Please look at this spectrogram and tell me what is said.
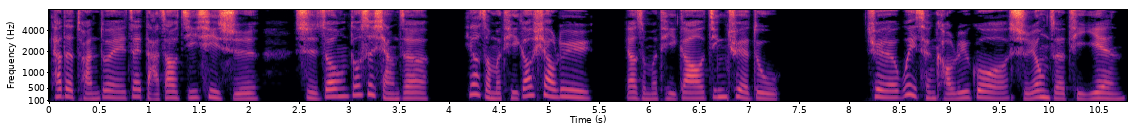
他的团队在打造机器时，始终都是想着要怎么提高效率，要怎么提高精确度，却未曾考虑过使用者体验。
